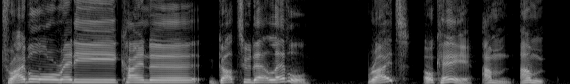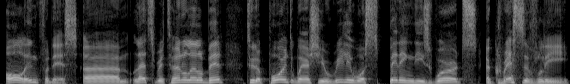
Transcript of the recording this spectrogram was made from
Tribal already kind of got to that level, right? Okay, I'm I'm all in for this. Um, let's return a little bit to the point where she really was spitting these words aggressively,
